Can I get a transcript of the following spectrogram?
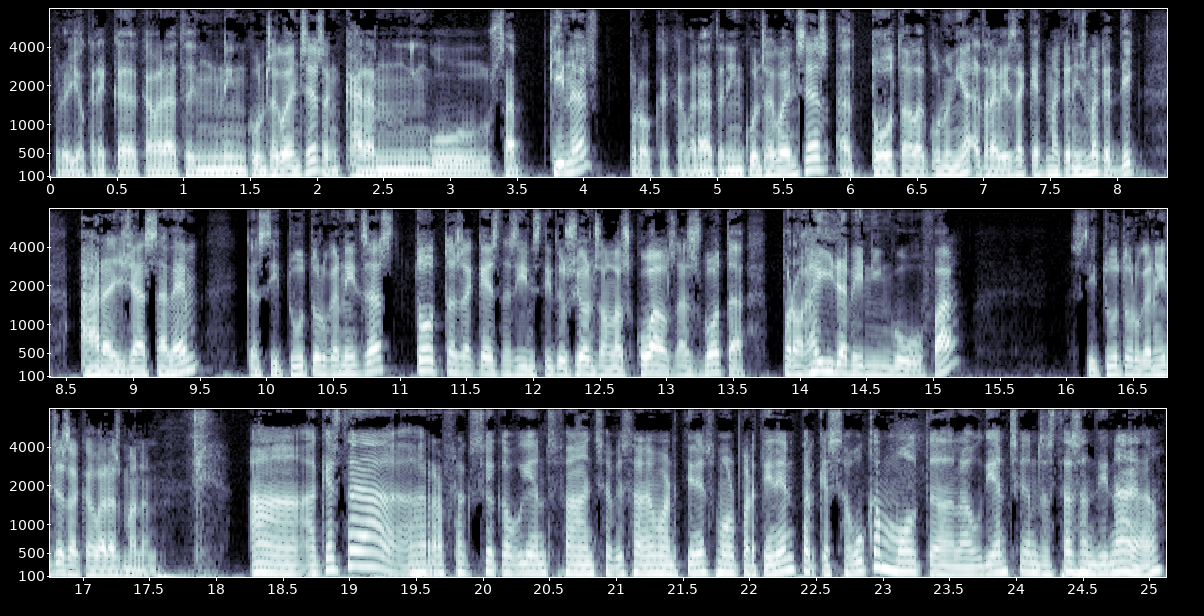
però jo crec que acabarà tenint conseqüències, encara ningú sap quines, però que acabarà tenint conseqüències a tota l'economia a través d'aquest mecanisme que et dic. Ara ja sabem que si tu t'organitzes, totes aquestes institucions en les quals es vota, però gairebé ningú ho fa, si tu t'organitzes acabaràs manant. Uh, aquesta eh, reflexió que avui ens fa en Xavier Sala Martín és molt pertinent perquè segur que molta de l'audiència que ens està sentint ara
